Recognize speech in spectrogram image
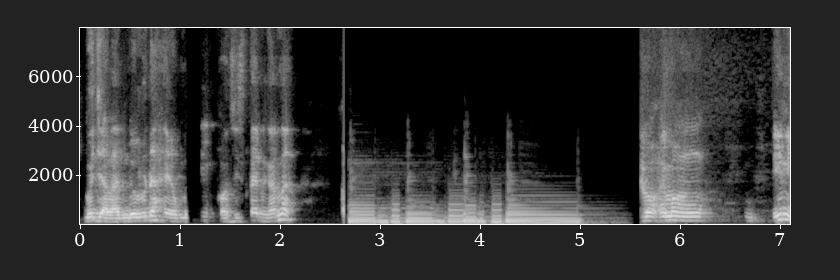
Gue jalan dulu dah yang penting konsisten karena emang, emang ini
